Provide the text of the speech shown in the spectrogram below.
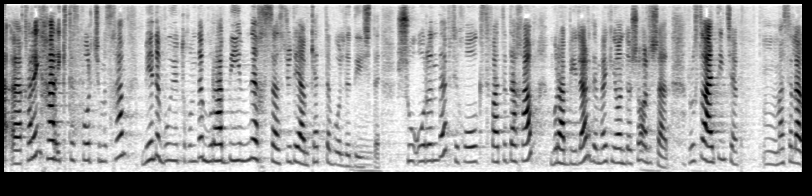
e, qarang har ikkita sportchimiz ham meni bu yutug'imda murabbiyimni hissasi juda yam katta bo'ldi deyishdi. Shu o'rinda psixolog sifatida ham murabbiylar demak yondasha olishadi. Ruslan aytingchi masalan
